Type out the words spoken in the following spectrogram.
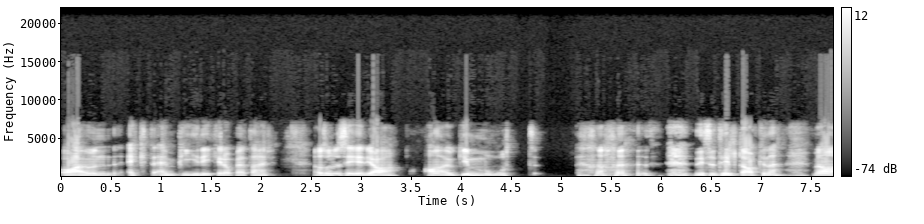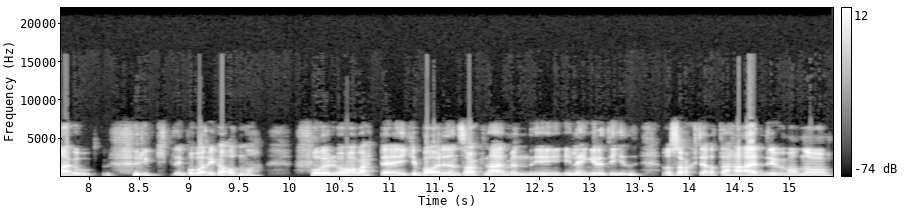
og er jo en ekte empiriker oppi dette her. Og som du sier, ja, han er jo ikke imot disse tiltakene, men han er jo fryktelig på barrikaden. da for å ha vært det ikke bare i den saken her, men i, i lengre tid. Og sagt at det her driver man og,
